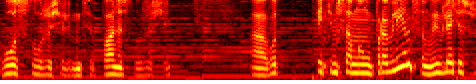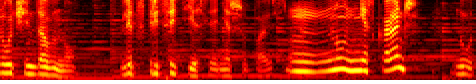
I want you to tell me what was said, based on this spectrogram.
госслужащий или муниципальный служащий. А вот этим самым управленцем вы являетесь уже очень давно. Лет с 30, если я не ошибаюсь. Ну, несколько раньше. Ну вот,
